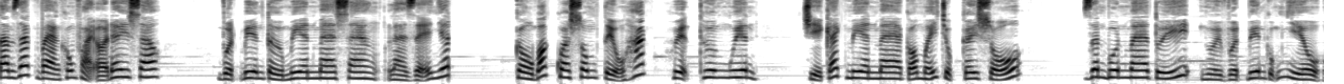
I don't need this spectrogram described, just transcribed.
Tam giác vàng không phải ở đây sao? Vượt biên từ Myanmar sang là dễ nhất. Cầu bắc qua sông Tiểu Hắc, huyện Thương Nguyên, chỉ cách Myanmar có mấy chục cây số, Dân buôn ma túy, người vượt biên cũng nhiều.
